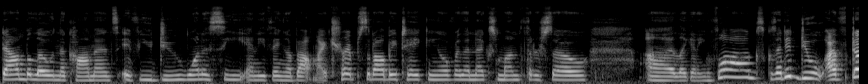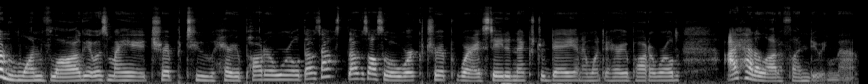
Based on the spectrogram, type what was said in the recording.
down below in the comments if you do want to see anything about my trips that I'll be taking over the next month or so. Uh, like any vlogs because I did do I've done one vlog. It was my trip to Harry Potter World. That was also, that was also a work trip where I stayed an extra day and I went to Harry Potter World. I had a lot of fun doing that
